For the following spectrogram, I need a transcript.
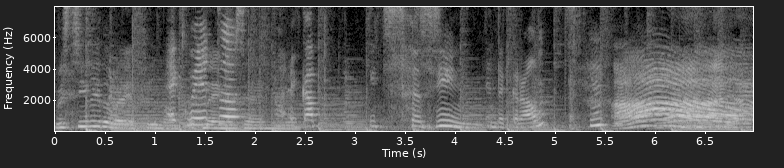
Wisten jullie dat wij een film aan Ik het weet opnemen zijn? nu? Ik heb iets gezien in de krant. Ah.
